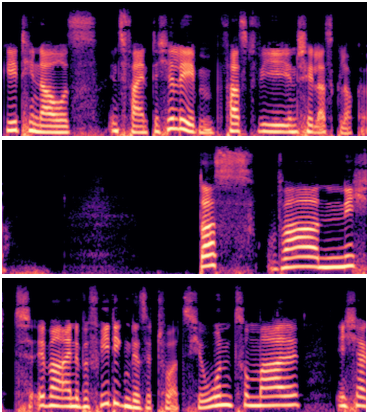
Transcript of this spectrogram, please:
geht hinaus ins feindliche Leben, fast wie in Schillers Glocke. Das war nicht immer eine befriedigende Situation, zumal ich ja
